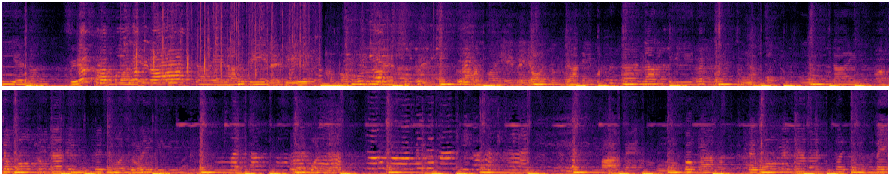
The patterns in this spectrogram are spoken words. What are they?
ที่รักเสียงปรบมือครับพี่น้อง ใจร้ายดีเลยดีขอบคุณเลยนะเฮ้ยเฮ้ยทำไมไม่ยอดดวงใจมันนานนานทีถูกอกถูกใจจะมองตรงไหนก็สวยสวยดี มาทำสวยหมดเลยน้องมองไม่ได้มาที่กำลังงานปากแปะหูก็การแต่มองนานๆก็ดูเป๊ะ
